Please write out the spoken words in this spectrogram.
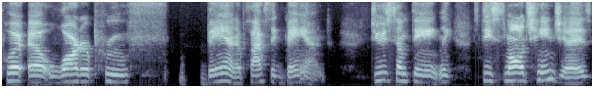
put a waterproof band, a plastic band. Do something like these small changes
